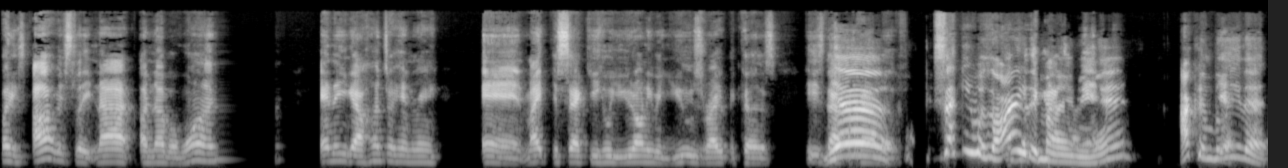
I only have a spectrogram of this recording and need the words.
but he's obviously not a number one. And then you got Hunter Henry and Mike Gesicki, who you don't even use, right? Because he's not. Yeah, kind of, Gesicki was already in Miami, man. I couldn't believe yeah. that.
